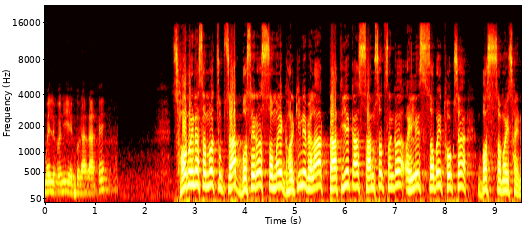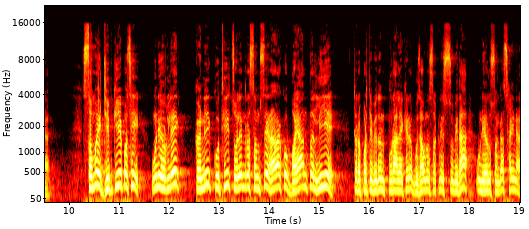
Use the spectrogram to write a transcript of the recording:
मैले पनि यो कुरा राखेँ। छ महिनासम्म चुपचाप बसेर समय घर्किने बेला तातिएका सांसदसँग अहिले सबै थोक छ बस समय छैन। समय ढिप्किएपछि उनीहरूले कनी कुथी चोलेन्द्र शमशेर राणाको बयान त लिए तर प्रतिवेदन पुरा लेखेर बुझाउन सक्ने सुविधा उनीहरूसँग छैन।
